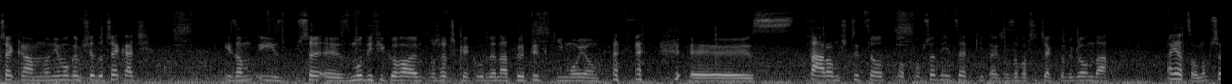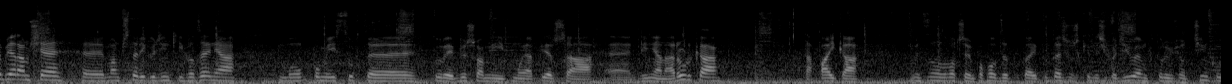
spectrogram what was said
czekam, no nie mogłem się doczekać i, i prze, e, zmodyfikowałem troszeczkę kurde na trytytki moją e, starą sztycę od, od poprzedniej cewki, także zobaczycie jak to wygląda. A ja co, no przebieram się, e, mam 4 godzinki chodzenia po miejscówce, w której wyszła mi moja pierwsza e, gliniana rurka, ta fajka. Więc no zobaczymy, pochodzę tutaj, tu też już kiedyś chodziłem w którymś odcinku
